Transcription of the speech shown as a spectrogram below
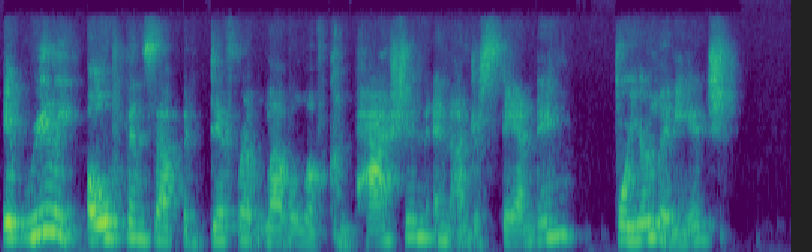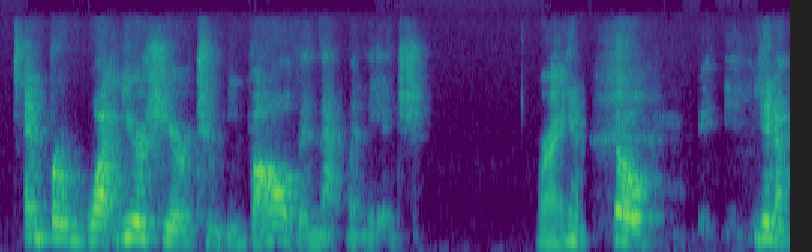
it really opens up a different level of compassion and understanding for your lineage and for what you're here to evolve in that lineage. Right. You know, so, you know,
